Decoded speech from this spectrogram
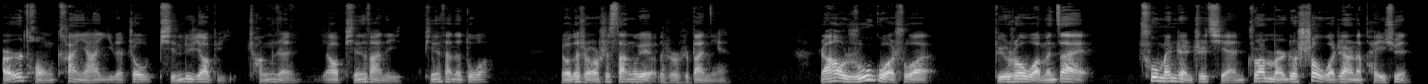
儿童看牙医的周频率要比成人要频繁的频繁的多，有的时候是三个月，有的时候是半年。然后如果说，比如说我们在出门诊之前专门就受过这样的培训，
